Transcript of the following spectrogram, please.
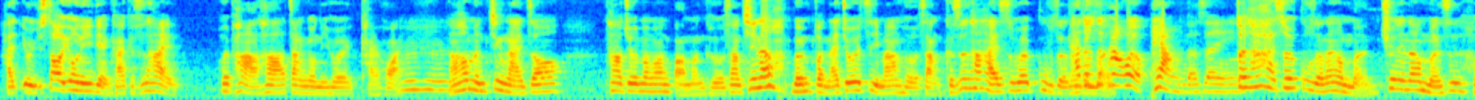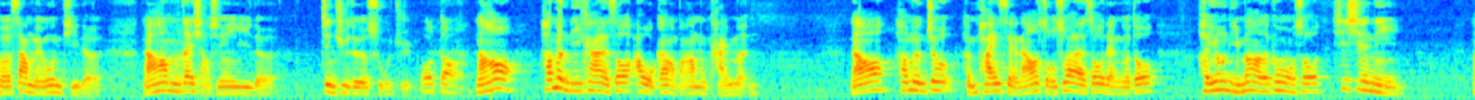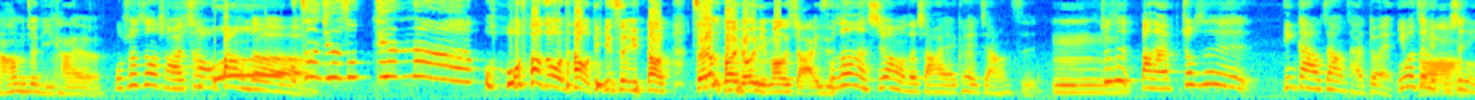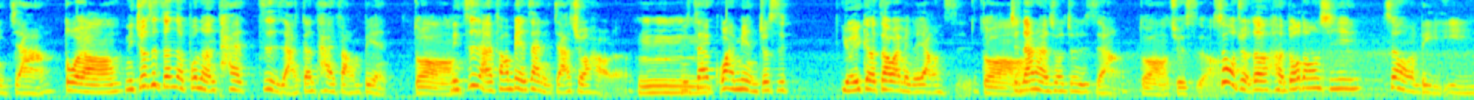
还有稍微用力一点开，可是他也。会怕他这样用力会开坏，嗯、然后他们进来之后，他就会慢慢把门合上。其实那门本来就会自己慢慢合上，可是他还是会顾着那个门。他就是怕会有砰的声音。对，他还是会顾着那个门，确定那个门是合上没问题的，然后他们再小心翼翼的进去这个书局。我懂。然后他们离开的时候啊，我刚好帮他们开门，然后他们就很拍手，然后走出来的时候，两个都很有礼貌的跟我说谢谢你。然后他们就离开了。我觉得这种小孩超棒的，我真的觉得说天哪，我活到这么大，我第一次遇到这么有礼貌的小孩子。我真的很希望我的小孩也可以这样子，嗯，就是本来就是应该要这样才对，因为这里不是你家，对啊，你就是真的不能太自然跟太方便，对啊，你自然方便在你家就好了，嗯，你在外面就是有一个在外面的样子，对啊，简单来说就是这样，对啊，确实啊，所以我觉得很多东西这种礼仪。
